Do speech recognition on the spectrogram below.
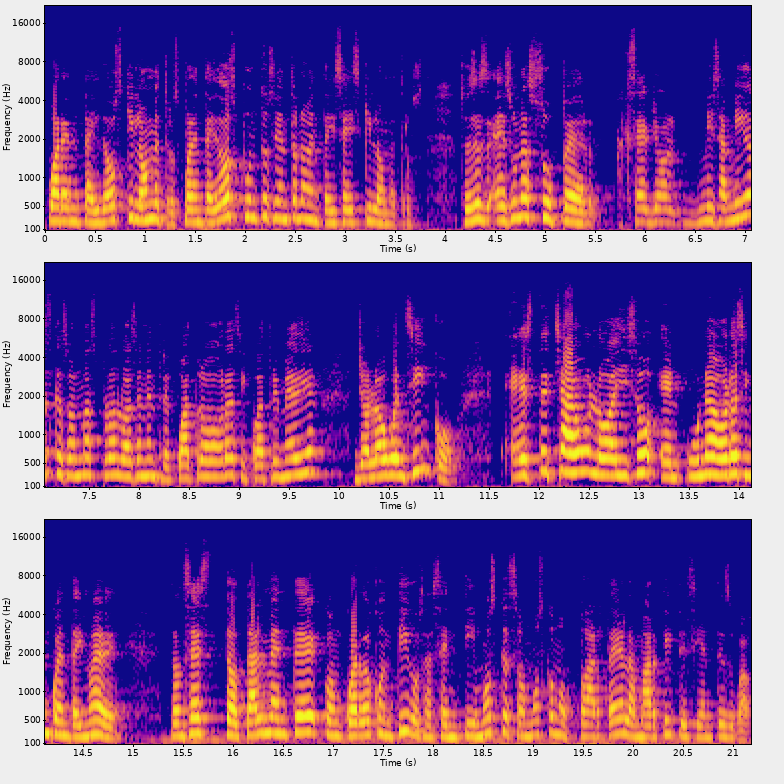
42 kilómetros, 42.196 kilómetros. Entonces es una súper, mis amigas que son más pro lo hacen entre cuatro horas y cuatro y media, yo lo hago en cinco. Este chavo lo hizo en una hora 59. Entonces, totalmente concuerdo contigo, o sea, sentimos que somos como parte de la marca y te sientes wow.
